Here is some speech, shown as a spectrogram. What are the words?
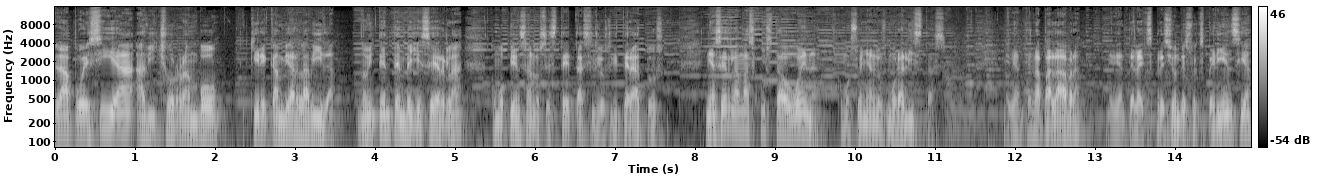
La poesía, ha dicho Rambaud, quiere cambiar la vida. No intenta embellecerla, como piensan los estetas y los literatos, ni hacerla más justa o buena, como sueñan los moralistas. Mediante la palabra, mediante la expresión de su experiencia,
